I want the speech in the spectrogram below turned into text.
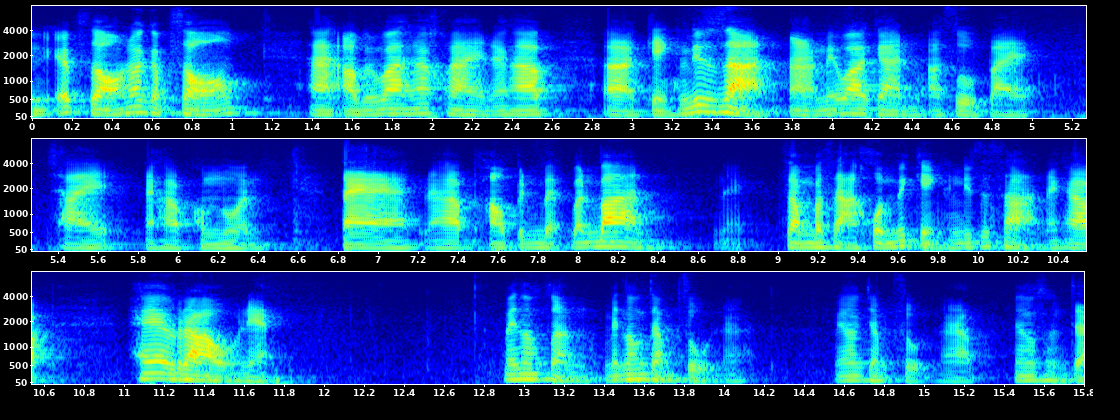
1 f2 เท่ากับ2อะเอาเป็นว่าถ้าใครนะครับอ่าเก่งคณิตศาสตร์อ่าไม่ว่ากันเอาสูตรไปใช้นะครับคำนวณแต่นะครับเอาเป็นแบบบ้านๆจำภาษาคนไม่เก่งคณิตศาสตร์นะครับ ให้เราเนี่ยไม่ต้องจำไม่ต้องจำสูตรนะไม่ต้องจำสูตรนะครับไม่ต้องสนใจ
